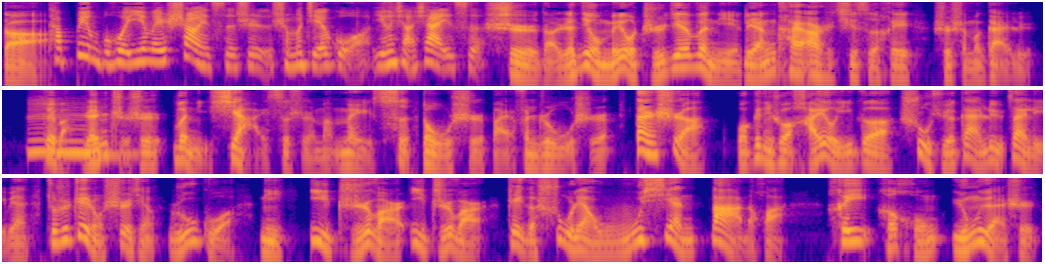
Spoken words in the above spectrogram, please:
的，它并不会因为上一次是什么结果影响下一次，是的，人家又没有直接问你连开二十七次黑是什么概率，对吧？嗯人只是问你下一次是什么，每次都是百分之五十。但是啊，我跟你说，还有一个数学概率在里边，就是这种事情，如果你一直玩，一直玩，这个数量无限大的话，黑和红永远是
